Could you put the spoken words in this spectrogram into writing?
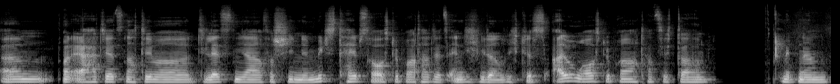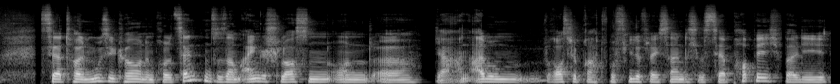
Ähm, und er hat jetzt, nachdem er die letzten Jahre verschiedene Mixtapes rausgebracht hat, jetzt endlich wieder ein richtiges Album rausgebracht, hat sich da mit einem sehr tollen Musiker und einem Produzenten zusammen eingeschlossen und äh, ja, ein Album rausgebracht, wo viele vielleicht sagen, das ist sehr poppig, weil die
